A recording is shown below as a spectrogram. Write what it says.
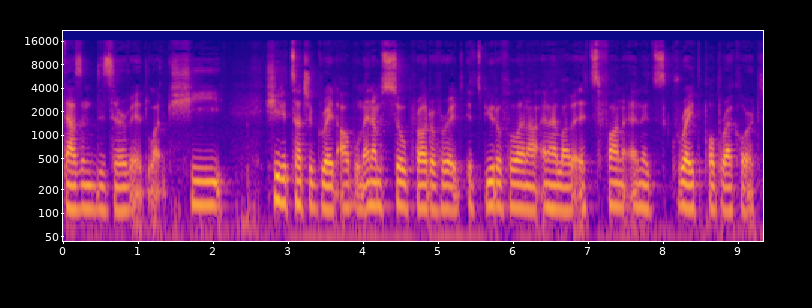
doesn't deserve it. Like she she did such a great album and I'm so proud of her. It, it's beautiful and I and I love it. It's fun and it's great pop record.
